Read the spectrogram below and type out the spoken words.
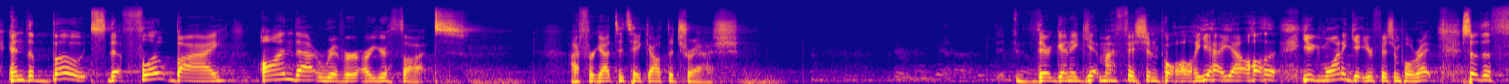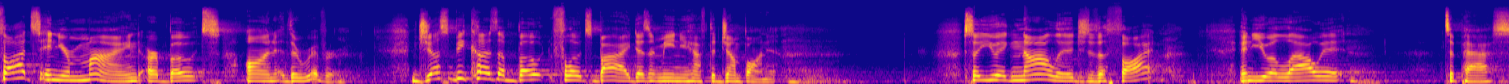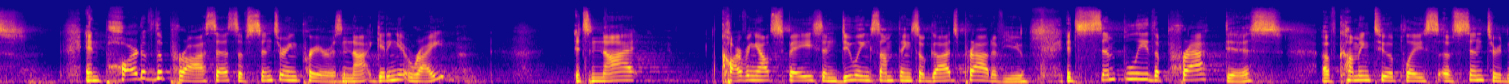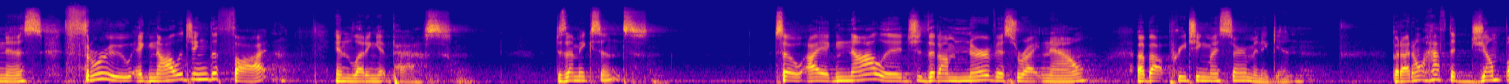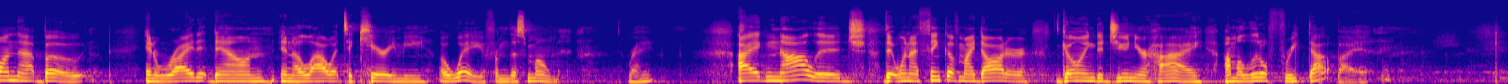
And the boats that float by on that river are your thoughts. I forgot to take out the trash. They're gonna get my fishing pole. Yeah, yeah. All, you want to get your fishing pole, right? So the thoughts in your mind are boats on the river. Just because a boat floats by doesn't mean you have to jump on it. So you acknowledge the thought and you allow it to pass. And part of the process of centering prayer is not getting it right. It's not carving out space and doing something so God's proud of you. It's simply the practice of coming to a place of centeredness through acknowledging the thought and letting it pass. Does that make sense? So I acknowledge that I'm nervous right now about preaching my sermon again. But I don't have to jump on that boat and ride it down and allow it to carry me away from this moment, right? I acknowledge that when I think of my daughter going to junior high, I'm a little freaked out by it.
